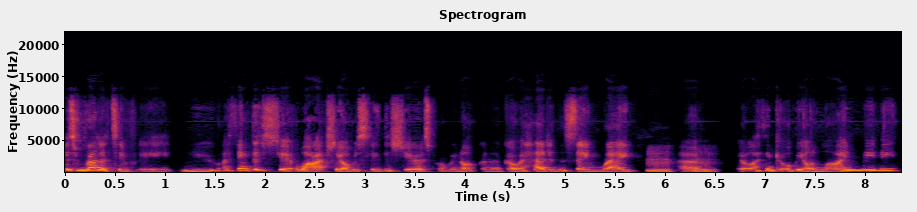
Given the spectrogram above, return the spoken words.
it's relatively new. I think this year, well, actually, obviously, this year it's probably not going to go ahead in the same way. Mm, mm. Um, it'll- I think it will be online, maybe.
